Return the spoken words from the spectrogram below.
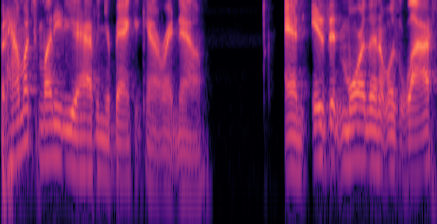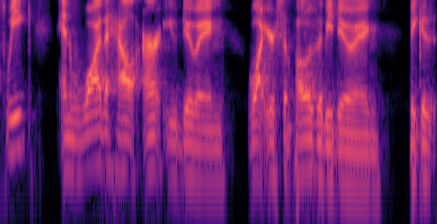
But how much money do you have in your bank account right now? And is it more than it was last week? And why the hell aren't you doing what you're supposed to be doing? Because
